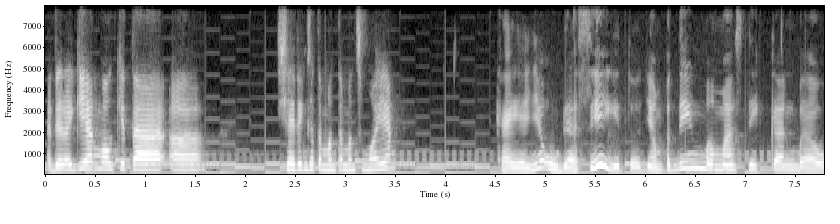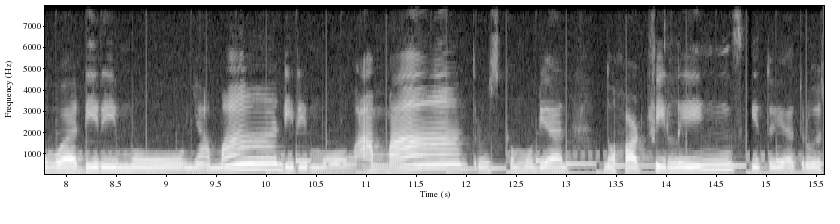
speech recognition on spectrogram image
Ada lagi yang mau kita eh, sharing ke teman-teman semua yang? Kayaknya udah sih gitu. Yang penting memastikan bahwa dirimu nyaman, dirimu aman, terus kemudian no hard feelings gitu ya. Terus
